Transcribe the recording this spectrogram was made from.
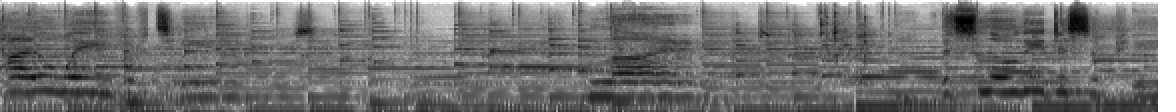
tidal wave of tears. Light that slowly disappears.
